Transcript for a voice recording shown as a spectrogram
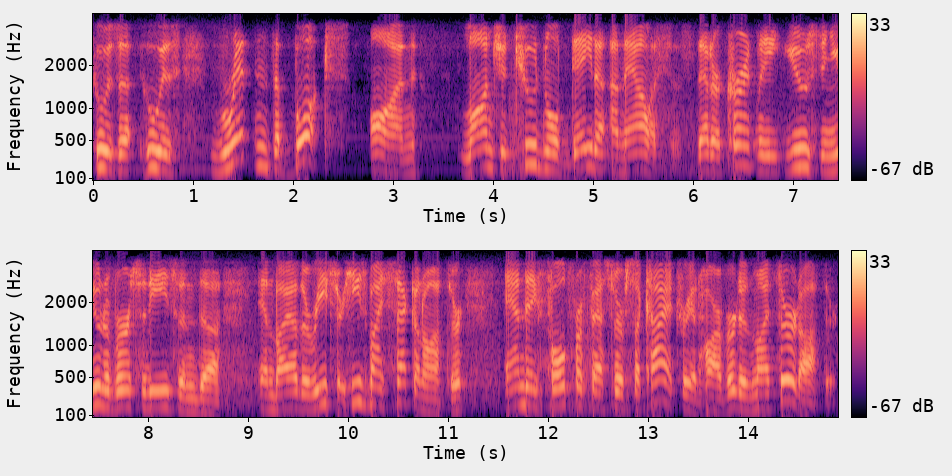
who, is a, who has written the books on longitudinal data analysis that are currently used in universities and, uh, and by other research. He's my second author, and a full professor of psychiatry at Harvard is my third author.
